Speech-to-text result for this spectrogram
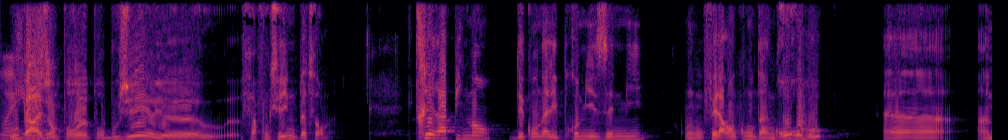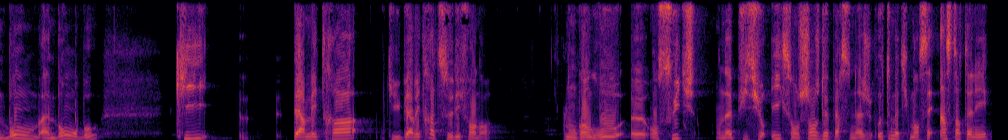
ou par exemple, pour, euh, pour bouger, euh, faire fonctionner une plateforme. Très rapidement, dès qu'on a les premiers ennemis, on fait la rencontre d'un gros robot, un, un, bon, un bon robot, qui, permettra, qui lui permettra de se défendre. Donc en gros, on switch, on appuie sur X, on change de personnage, automatiquement, c'est instantané.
